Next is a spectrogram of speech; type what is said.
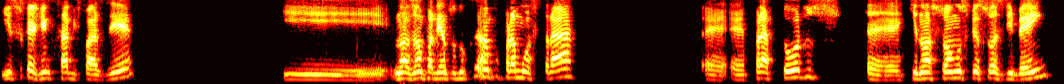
isso que a gente sabe fazer, e nós vamos para dentro do campo para mostrar é, é, para todos é, que nós somos pessoas de bem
